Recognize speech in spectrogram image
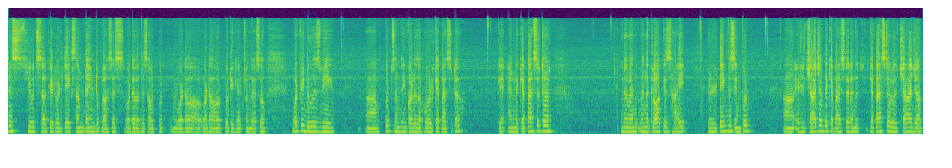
this huge circuit will take some time to process whatever this output whatever whatever output you get from there. So what we do is we uh, put something called as a hold capacitor okay? And the capacitor you know when, when the clock is high it will take this input uh, it will charge up the capacitor and the capacitor will charge up.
